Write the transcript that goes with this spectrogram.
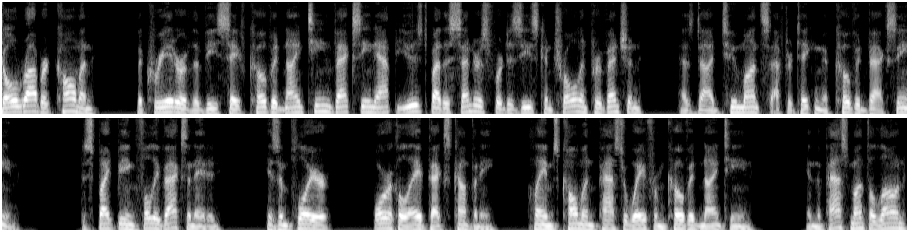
Joel Robert Coleman, the creator of the V-Safe COVID 19 vaccine app used by the Centers for Disease Control and Prevention, has died two months after taking a COVID vaccine. Despite being fully vaccinated, his employer, Oracle Apex Company, claims Coleman passed away from COVID 19. In the past month alone,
